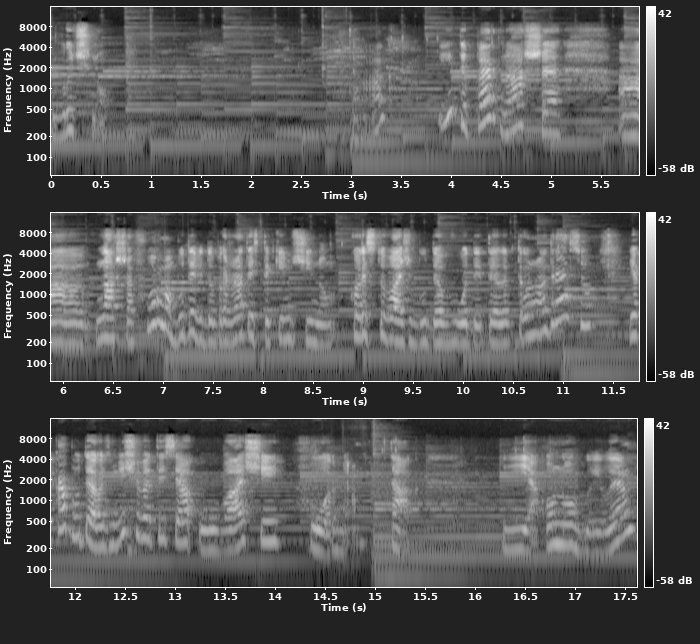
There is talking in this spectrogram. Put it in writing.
вручну. Так. І тепер наше наша форма буде відображатись таким чином. Користувач буде вводити електронну адресу, яка буде розміщуватися у вашій формі. Так, є, оновили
